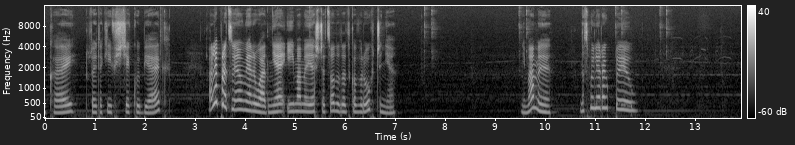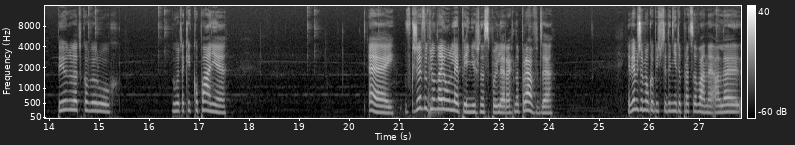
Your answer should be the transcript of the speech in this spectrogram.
Okej. Okay. Tutaj taki wściekły bieg. Ale pracują w miarę ładnie i mamy jeszcze co? Dodatkowy ruch, czy nie? Nie mamy. Na spoilerach był. Był dodatkowy ruch. Było takie kopanie. Ej, w grze wyglądają lepiej niż na spoilerach, naprawdę. Ja wiem, że mogły być wtedy niedopracowane, ale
